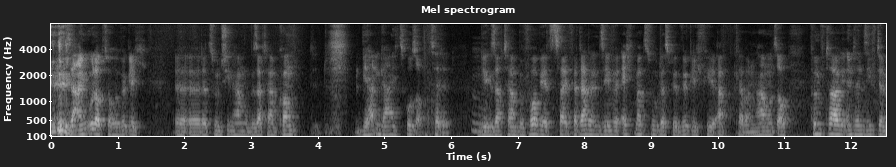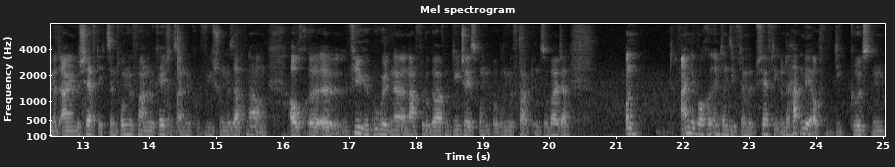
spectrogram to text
äh, in dieser einen Urlaubswoche wirklich äh, äh, dazu entschieden haben und gesagt haben, komm, wir hatten gar nichts groß auf dem Zettel. Mhm. Und wir gesagt haben, bevor wir jetzt Zeit verdaddeln, sehen wir echt mal zu, dass wir wirklich viel abklappern und haben uns auch fünf Tage intensiv damit allen beschäftigt, sind rumgefahren, Locations angeguckt, wie schon gesagt, na, und auch äh, viel gegoogelt ne, nach Fotografen, DJs rum, rumgefragt und so weiter. Und eine Woche intensiv damit beschäftigt und da hatten wir auch die größten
